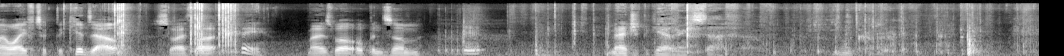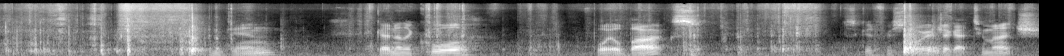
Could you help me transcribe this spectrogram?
my wife took the kids out, so I thought, hey, might as well open some Magic the Gathering stuff. Okay. Again, got another cool foil box. It's good for storage. I got too much.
